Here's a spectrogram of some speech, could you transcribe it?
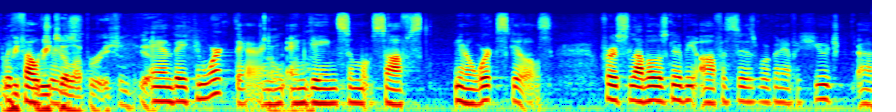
with Re- vouchers Retail operation, yeah. and they can work there and, Oh, and wow. gain some soft, you know, work skills. First level is going to be offices. We're going to have a huge uh,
